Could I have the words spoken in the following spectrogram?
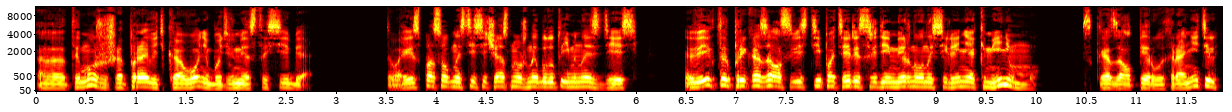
А ты можешь отправить кого-нибудь вместо себя? Твои способности сейчас нужны будут именно здесь, Виктор приказал свести потери среди мирного населения к минимуму, сказал первый хранитель,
